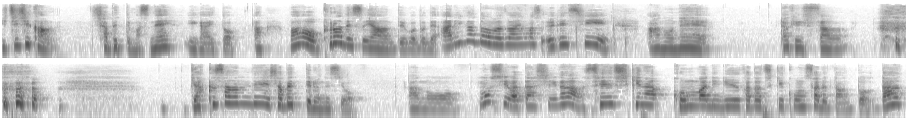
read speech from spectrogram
1時間喋ってますね、意外と。あ、わお、プロですやん、ということで、ありがとうございます。嬉しい。あのね、たけしさん。逆算で喋ってるんですよ。あの、もし私が正式なこんまり流片付きコンサルタントだっ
